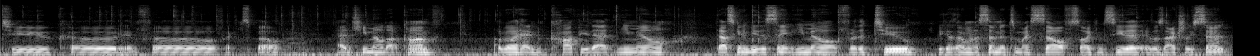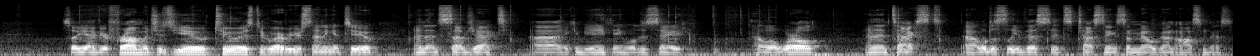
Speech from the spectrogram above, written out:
to code info, if I can spell, at gmail.com. I'll go ahead and copy that email. That's going to be the same email for the two because I want to send it to myself so I can see that it was actually sent. So you have your from, which is you, to is to whoever you're sending it to, and then subject, uh, it can be anything. We'll just say hello world, and then text. Uh, we'll just leave this. It's testing some Mailgun awesomeness.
